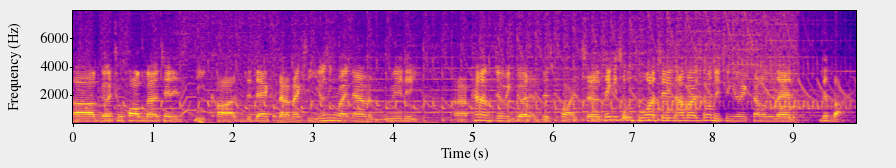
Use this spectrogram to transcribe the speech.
uh, go to Hog Mountain. It's the, the deck that I'm actually using right now, and I'm really uh, kind of doing good at this point. So thank you so much for watching. I'm Alex, and I'll be seeing you next time. Until land. goodbye.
